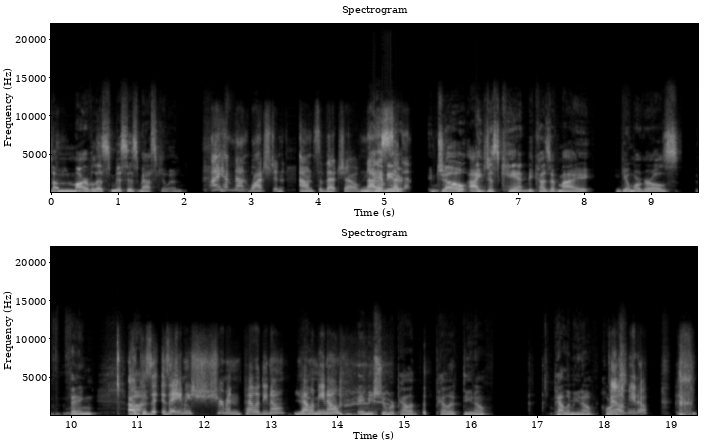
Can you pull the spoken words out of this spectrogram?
the marvelous Mrs. Masculine. I have not watched an ounce of that show. Not I a haven't either. second. Joe, I just can't because of my Gilmore Girls thing. Oh, Uh, because it is it Amy Sherman Palladino? Yeah. Palomino? Amy Schumer Pal- Palladino. Palomino horse. Palomino?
